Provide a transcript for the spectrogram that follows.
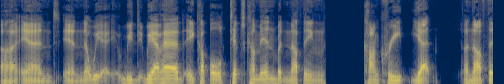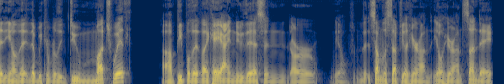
uh, and and no we we we have had a couple tips come in but nothing concrete yet enough that you know that, that we could really do much with uh, people that like hey I knew this and or you know some of the stuff you'll hear on you'll hear on Sunday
